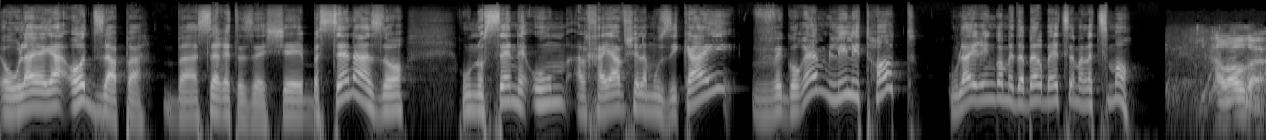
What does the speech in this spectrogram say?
או אולי היה עוד זאפה בסרט הזה, שבסצנה הזו הוא נושא נאום על חייו של המוזיקאי, וגורם לי לתהות, אולי רינגו מדבר בעצם על עצמו. Hello.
